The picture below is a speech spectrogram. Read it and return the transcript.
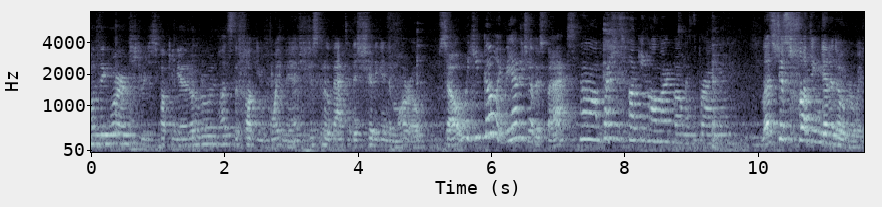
One thing worked. should we just fucking get it over with? What's the fucking point, man? She's just gonna go back to this shit again tomorrow. So, we keep going, we have each other's backs. Oh, precious fucking Hallmark moments, Brian. Let's just fucking get it over with.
